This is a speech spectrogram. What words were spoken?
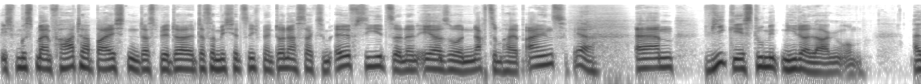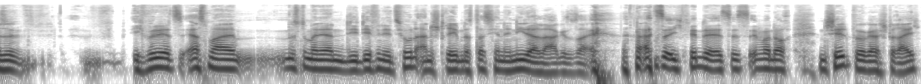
ich muss meinem Vater beichten, dass wir da, dass er mich jetzt nicht mehr donnerstags um elf sieht, sondern eher so nachts um halb eins. Ja. Ähm, wie gehst du mit Niederlagen um? Also ich würde jetzt erstmal, müsste man ja die Definition anstreben, dass das hier eine Niederlage sei. Also ich finde, es ist immer noch ein Schildbürgerstreich,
